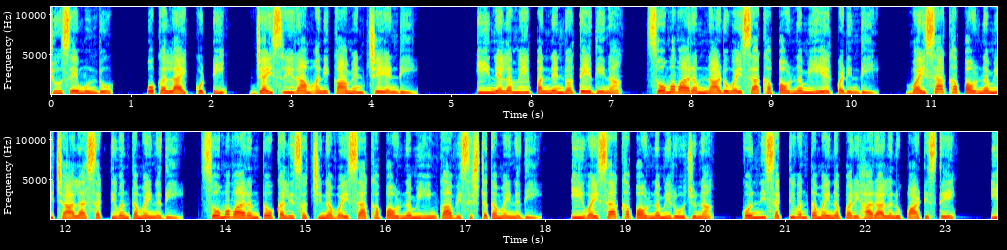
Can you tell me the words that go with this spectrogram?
చూసే ముందు ఒక లైక్ కొట్టి జై శ్రీరామ్ అని కామెంట్ చేయండి. ఈ నెల మే పన్నెండో తేదీన సోమవారం నాడు వైశాఖ పౌర్ణమి ఏర్పడింది. వైశాఖ పౌర్ణమి చాలా శక్తివంతమైనది. సోమవారంతో కలిసొచ్చిన వైశాఖ పౌర్ణమి ఇంకా విశిష్టతమైనది. ఈ వైశాఖ పౌర్ణమి రోజున కొన్ని శక్తివంతమైన పరిహారాలను పాటిస్తే ఈ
